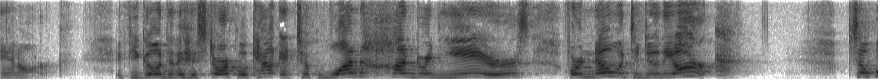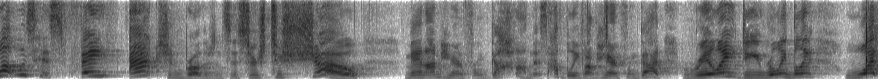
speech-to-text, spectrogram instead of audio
an ark. If you go into the historical account, it took 100 years for Noah to do the ark. So, what was his faith action, brothers and sisters, to show, man, I'm hearing from God on this? I believe I'm hearing from God. Really? Do you really believe? What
